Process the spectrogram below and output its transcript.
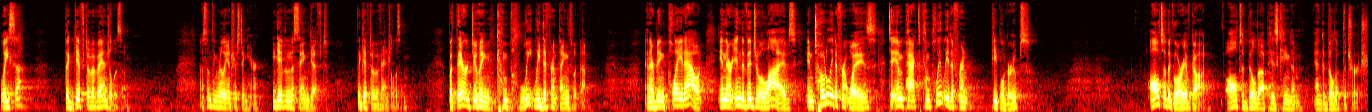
Lisa, the gift of evangelism. Now, something really interesting here. He gave them the same gift, the gift of evangelism. But they're doing completely different things with them and they're being played out in their individual lives in totally different ways to impact completely different people groups, all to the glory of God, all to build up his kingdom and to build up the church.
